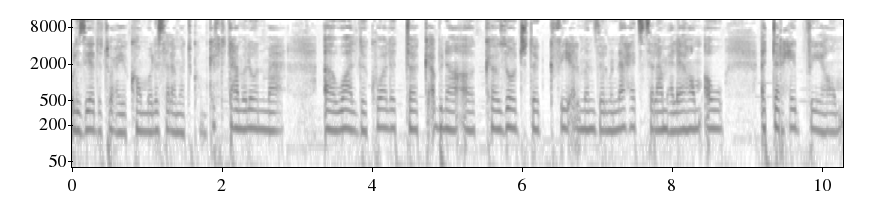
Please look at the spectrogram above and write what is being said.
ولزيادة وعيكم ولسلامتكم؟ كيف تتعاملون مع آه والدك والدتك أبنائك زوجتك في المنزل من ناحية السلام عليهم أو الترحيب فيهم؟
